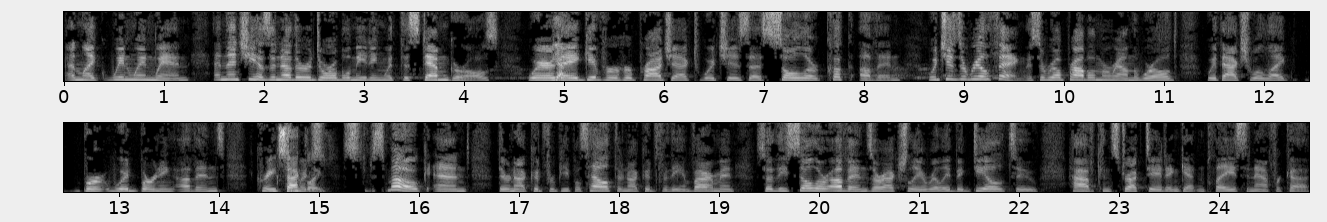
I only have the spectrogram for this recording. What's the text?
and like win win win. And then she has another adorable meeting with the STEM girls where Yeah. they give her her project, which is a solar cook oven, which is a real thing. There's a real problem around the world with actual like bur- wood burning ovens create Exactly. too much smoke and they're not good for people's health they're not good for the environment. So these solar ovens are actually a really big deal to have constructed and get in place in africa.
